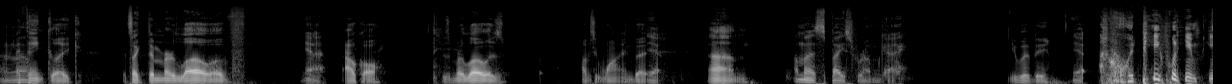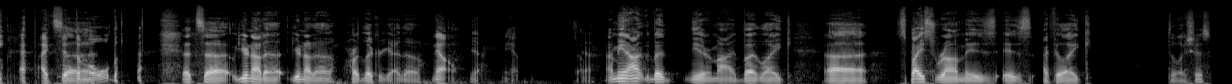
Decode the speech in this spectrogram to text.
I don't I think like it's like the Merlot of Yeah. alcohol because Merlot is obviously wine, but Yeah. um, I'm a spiced rum guy. you would be. Yeah. I would be. What do you mean? I fit the uh, mold. That's uh, you're not a you're not a hard liquor guy though. No. Yeah. Yeah, I mean, I, but neither am I. But like, uh, spiced rum is is I feel like Delicious.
